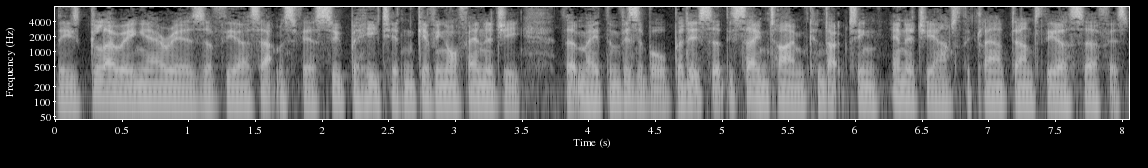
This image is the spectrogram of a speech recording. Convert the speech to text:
these glowing areas of the Earth's atmosphere superheated and giving off energy that made them visible. But it's at the same time conducting energy out of the cloud down to the Earth's surface.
